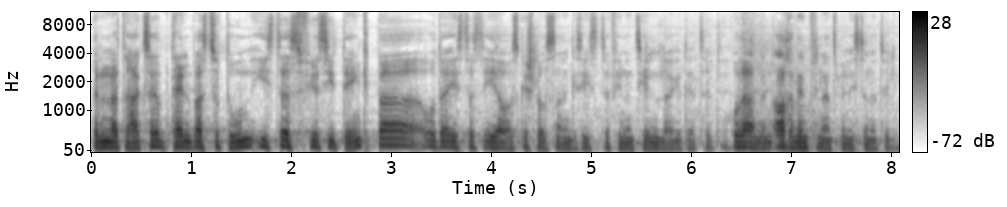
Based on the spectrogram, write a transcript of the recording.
bei den Ertragsanteilen was zu tun. Ist das für Sie denkbar oder ist das eher ausgeschlossen angesichts der finanziellen Lage derzeit? Oder an den, auch an den Finanzminister natürlich?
